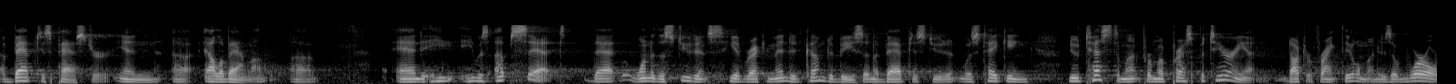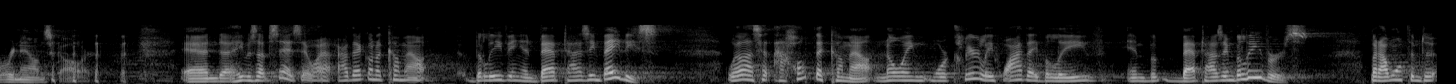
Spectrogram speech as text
a Baptist pastor in uh, Alabama. Uh, and he, he was upset that one of the students he had recommended come to Beeson, a Baptist student, was taking New Testament from a Presbyterian, Dr. Frank Thielman, who's a world renowned scholar. and uh, he was upset. He said, well, Are they going to come out believing in baptizing babies? Well, I said, I hope they come out knowing more clearly why they believe in b- baptizing believers. But I want them to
